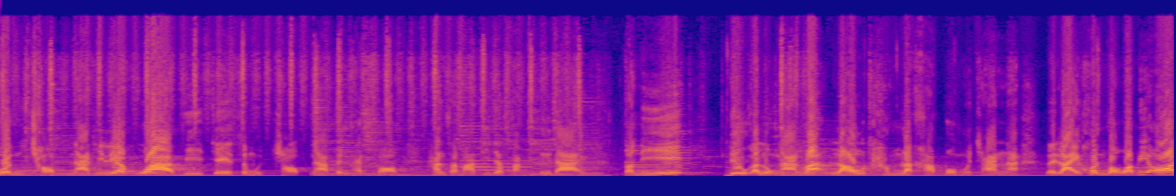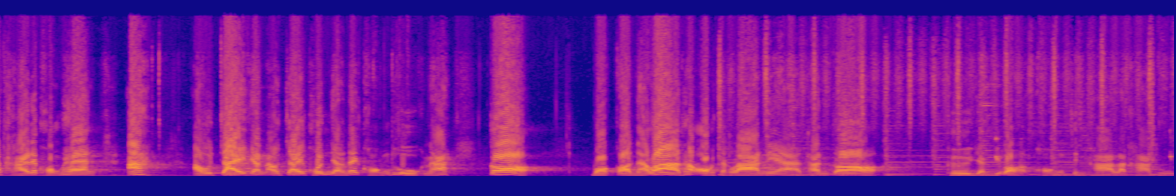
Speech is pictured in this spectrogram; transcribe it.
บนช็อปนะที่เรียกว่า BJ สมุดช็อปนะเป็นแพลตฟอร์ม ท่านสามารถที่จะสั่งซื้อได้ ตอนนี้ดีลกับโรงงานว่าเราทำราคาโปรโมชั่นนะ หลายๆ คนบอกว่าพี่ออสขายแต่ของแพงอะเอาใจกันเอาใจคนอยากได้ของถูกนะ ก็บอกก่อนนะว่าถ้าออกจากร้านเนี่ยท่านก็ คืออย่างที่บอกของสินค้าราคาถูก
